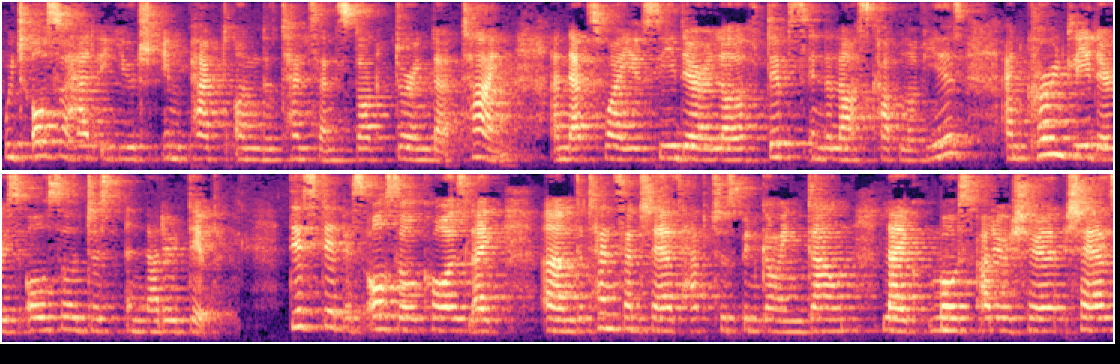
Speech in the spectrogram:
which also had a huge impact on the Tencent stock during that time. And that's why you see there are a lot of dips in the last couple of years. And currently there is also just another dip. This dip is also caused like um, the Tencent shares have just been going down like most other share shares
